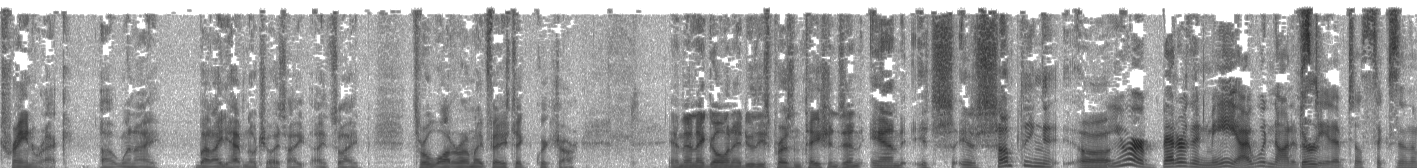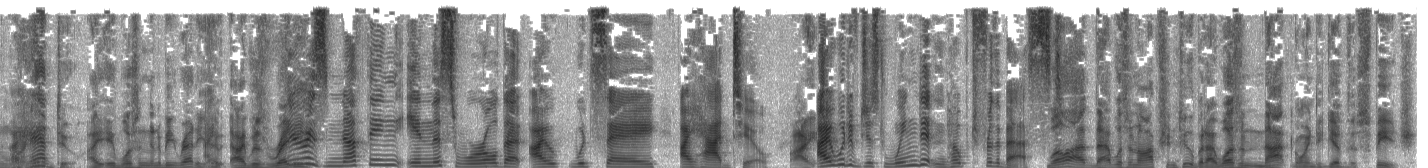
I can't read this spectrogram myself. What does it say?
train wreck uh, when I, but I have no choice. I, I so I throw water on my face, take a quick shower, and then I go and I do these presentations, and and it's is something. Uh, You are better than me. I would not have There- stayed up till six in the morning. I had to. I it wasn't going to be ready. I, I was ready. There is nothing in this world that I would say I had to. I- would have just winged it and hoped for the best. well, I, that was an option too, but I wasn't not going to give the speech.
